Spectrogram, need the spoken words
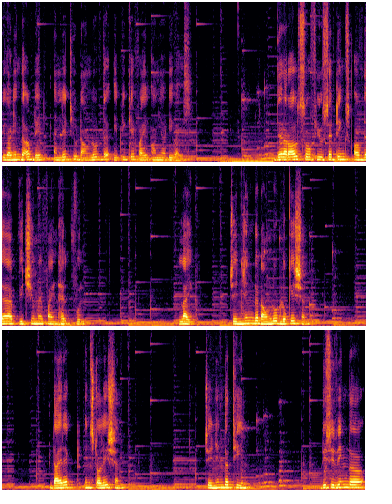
regarding the update and let you download the APK file on your device. There are also few settings of the app which you may find helpful like changing the download location, direct installation, changing the theme, deceiving the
